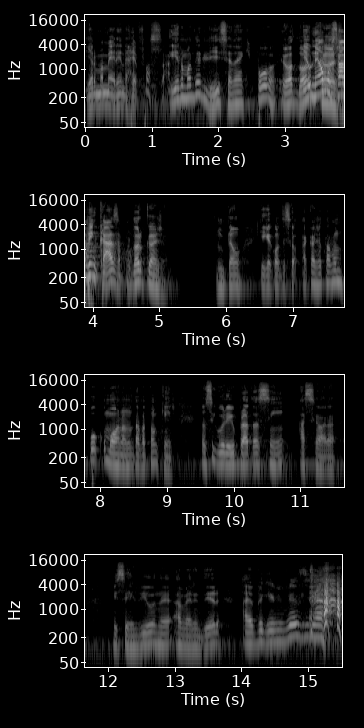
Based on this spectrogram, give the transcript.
E era uma merenda reforçada. E era uma delícia, né? Que, pô, eu adoro eu nem canja. almoçava em casa. pô. Adoro canja. Então, o que, que aconteceu? A canja tava um pouco morna, não tava tão quente. Então, eu segurei o prato assim, a senhora me serviu, né, a merendeira. Aí eu peguei e fiz assim.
